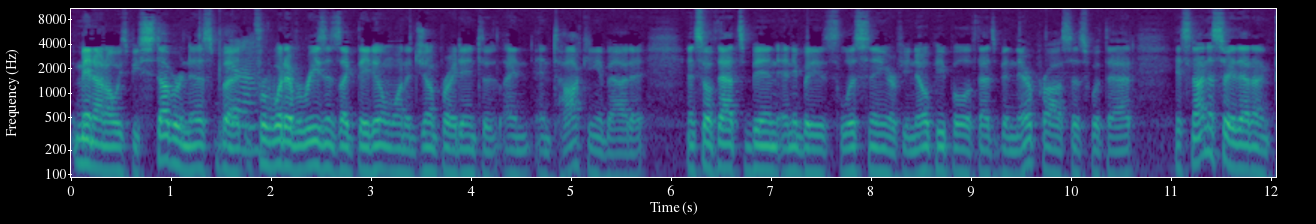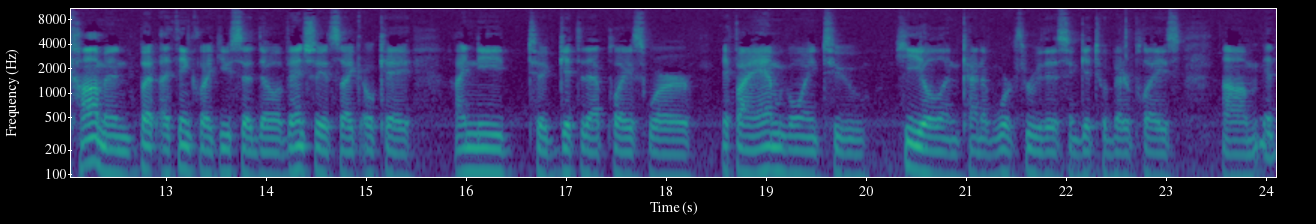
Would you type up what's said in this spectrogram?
It may not always be stubbornness, but Yeah. for whatever reasons, like they don't want to jump right into and, and talking about it. And so if that's been anybody that's listening, or if you know people, if that's been their process with that, it's not necessarily that uncommon. But I think, like you said, though, eventually it's like, okay, I need to get to that place where if I am going to heal and kind of work through this and get to a better place, um, it,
